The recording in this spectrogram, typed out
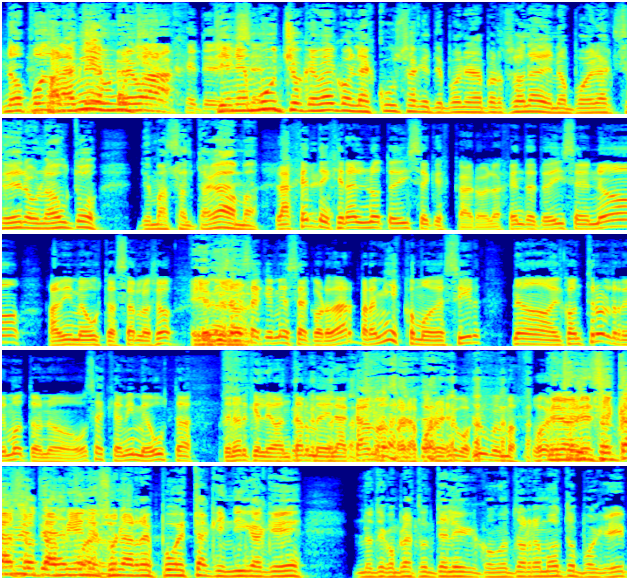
no puedo para mí meter es un rebaje, te tiene dicen. mucho que ver con la excusa que te pone la persona de no poder acceder a un auto de más alta gama. La gente en general no te dice que es caro. La gente te dice, no, a mí me gusta hacerlo yo. Eh, Pero pero- ¿Sabes a qué me hace acordar? Para mí es como decir, no, el control remoto no. Vos sabés que a mí me gusta tener que levantarme de la cama para poner el volumen más fuerte. Pero en ese caso totalmente también es una respuesta que indica que no te compraste un tele con control remoto porque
